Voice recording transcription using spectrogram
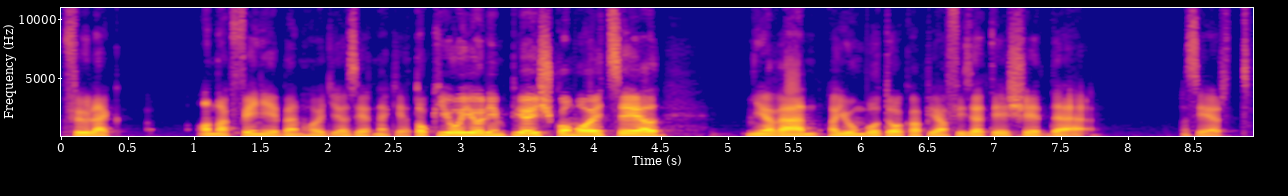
főleg annak fényében, hogy azért neki a Tokiói olimpia is komoly cél, nyilván a Jumbo-tól kapja a fizetését, de azért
